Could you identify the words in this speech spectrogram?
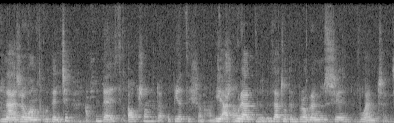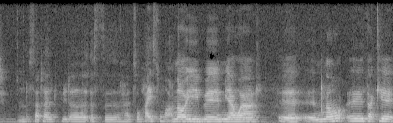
na żołądku ten czyp. Und der ist auch schon, der probiert sich schon an. I akurat zaczął ten program już się włączać. Und das hat halt wieder, das äh, halt so Heißhunger No i by miała e, e, no e, takie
